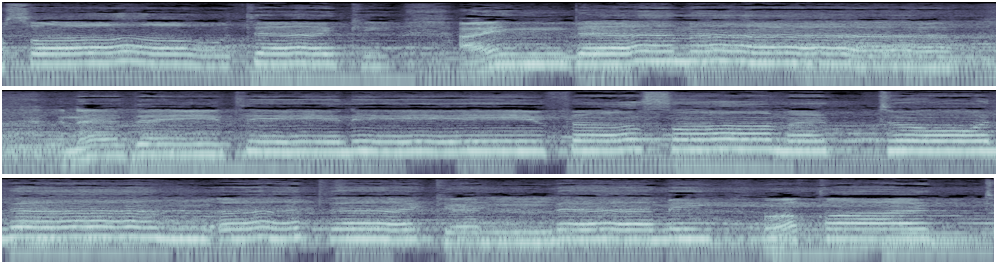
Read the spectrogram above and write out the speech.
صوتك عندما ناديتني فصمت لم أتكلم وقعدت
